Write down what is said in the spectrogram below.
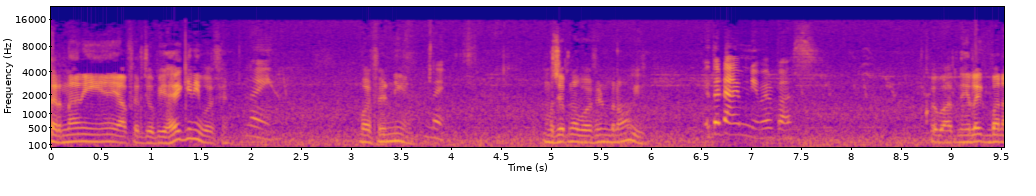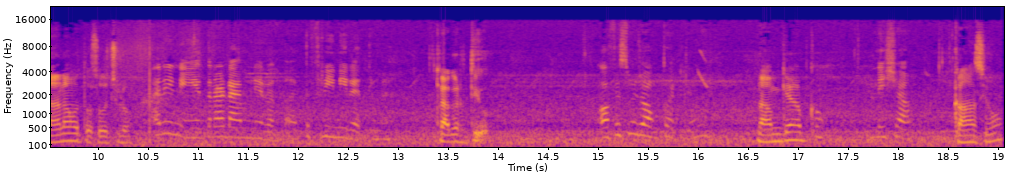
करना नहीं है या फिर जो भी है कि नहीं बॉयफ्रेंड नहीं। बॉयफ्रेंड नहीं है? नहीं। मुझे अपना बॉयफ्रेंड बनाओगी? इतना टाइम नहीं मेरे पास। कोई बात नहीं लाइक बनाना हो तो सोच लो। अरे नहीं इतना टाइम नहीं रहता इतना फ्री नहीं रहती मैं। क्या करती हो? ऑफ़िस में जॉब करती हूँ। नाम क्या है आपका? निशा। कहाँ से हो?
